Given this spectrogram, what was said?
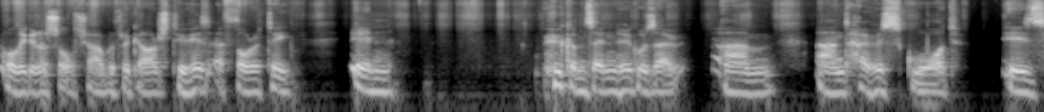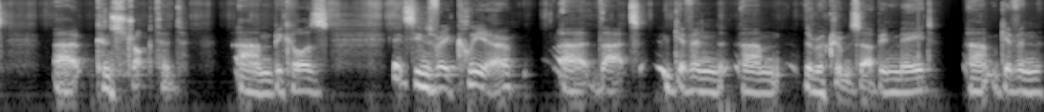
Ole Gunnar Solskjaer with regards to his authority in who comes in, who goes out, um, and how his squad is uh, constructed? Um, because it seems very clear uh, that given um, the recruitments that have been made, um, given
